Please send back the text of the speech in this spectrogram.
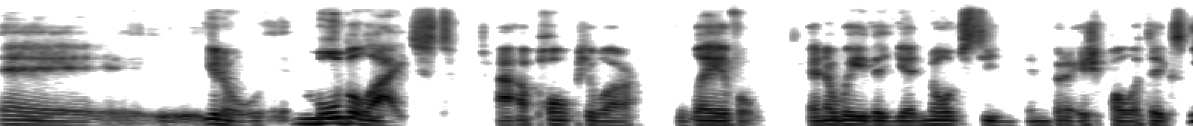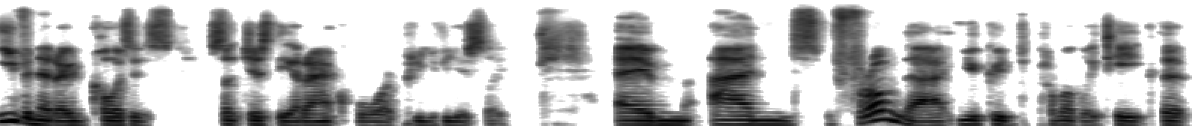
you know, mobilised at a popular level in a way that you had not seen in British politics, even around causes such as the Iraq War previously. Um, and from that, you could probably take that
